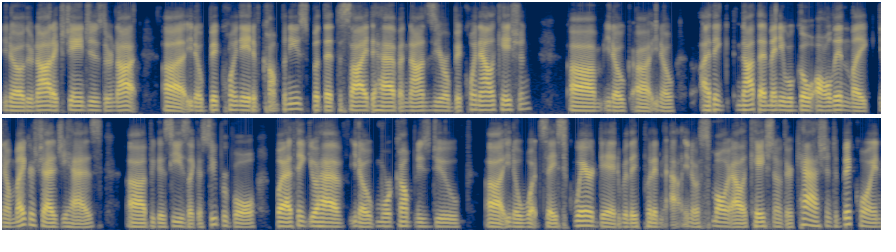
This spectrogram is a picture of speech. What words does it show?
you know they're not exchanges, they're not uh, you know Bitcoin native companies, but that decide to have a non-zero Bitcoin allocation. Um, you know, you know, I think not that many will go all in like you know MicroStrategy has uh, because he's like a Super Bowl, but I think you'll have you know more companies do uh, you know, what say Square did, where they put an, you know, a smaller allocation of their cash into Bitcoin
